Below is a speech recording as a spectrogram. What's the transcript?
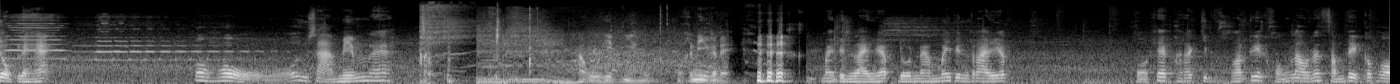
จบเลยฮะ โอ้โหอุตส่าห์เม้มนะข้าวหูเห็ดเนียงหัวขนีก็ได้ไม่เป็นไรครับ โดนนำไม่เป็นไรครับ ขอแค่ภารกิจคอร์สเรียกของเรานั้นสำเร็จก็พอ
